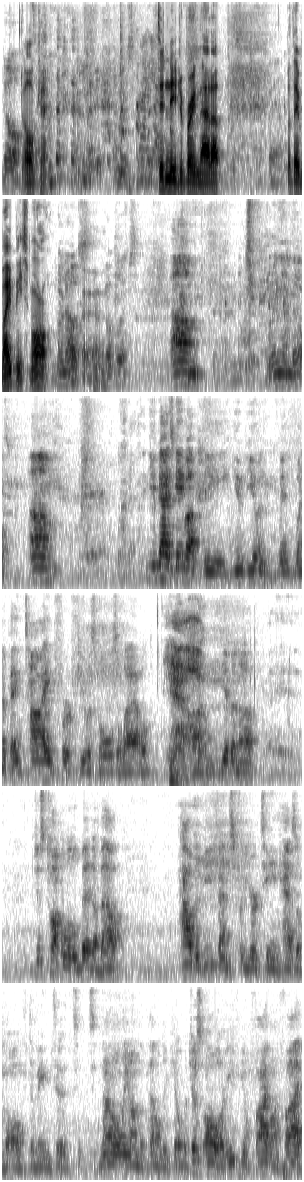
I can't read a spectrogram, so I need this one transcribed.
No. Okay. I'm just a Didn't need to bring that up, fan. but they might be tomorrow. Who knows? Go Clips. Um, ring them bells. Um, you guys gave up the, you, you and Winnipeg tied for fewest goals allowed. Yeah. Um, given up. Just talk a little bit about how the defense for your team has evolved. I mean, to, to, to not only on the penalty kill, but just all, or you know, five on five,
